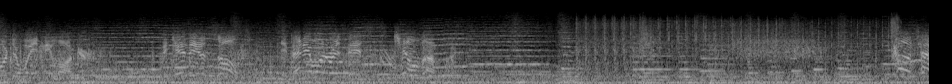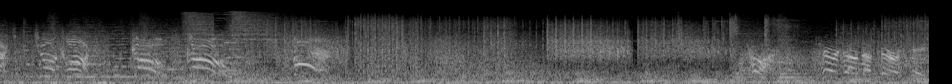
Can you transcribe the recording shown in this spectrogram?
transport to Waveney Locker. Begin the assault. If anyone resists, kill them. Contact! Two o'clock! Go! Go! Fire! Tear down that barricade!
